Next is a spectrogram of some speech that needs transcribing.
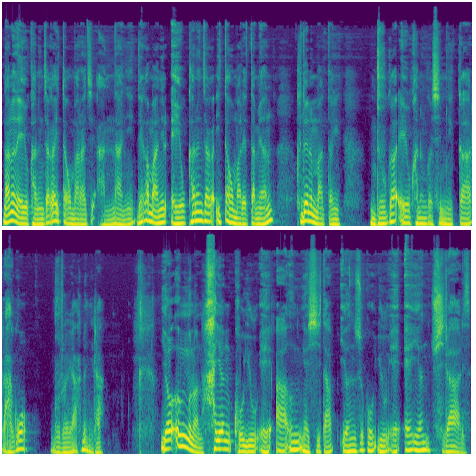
나는 애욕하는 자가 있다고 말하지 않나니 내가 만일 애욕하는 자가 있다고 말했다면 그대는 마땅히 누가 애욕하는 것입니까? 라고 물어야 하느니라. 여응문은 하연 고유의 아응 여시답 연수고유의 애연취라 그래서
